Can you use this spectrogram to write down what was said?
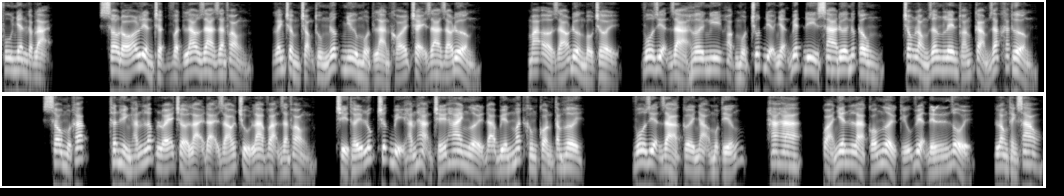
phu nhân gặp lại. Sau đó liền chật vật lao ra gian phòng, gánh trầm trọng thùng nước như một làn khói chạy ra giáo đường. Mà ở giáo đường bầu trời, vô diện giả hơi nghi hoặc một chút địa nhận biết đi xa đưa nước công, trong lòng dâng lên thoáng cảm giác khác thường. Sau một khắc, thân hình hắn lấp lóe trở lại đại giáo chủ La Vạn gian phòng, chỉ thấy lúc trước bị hắn hạn chế hai người đã biến mất không còn tăm hơi. Vô diện giả cười nhạo một tiếng, ha ha, quả nhiên là có người cứu viện đến, đến rồi, Long Thành sao?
